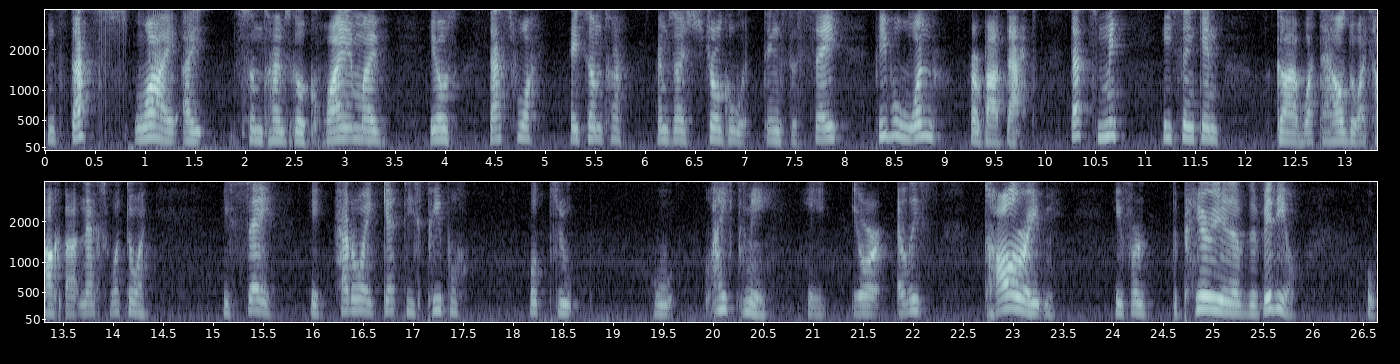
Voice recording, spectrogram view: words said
and that's why I sometimes go quiet in my videos. That's why hey sometimes I struggle with things to say. People wonder about that. That's me. He thinking, God, what the hell do I talk about next? What do I he say? He, how do I get these people to who like me? He or at least tolerate me for the period of the video. Oh,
